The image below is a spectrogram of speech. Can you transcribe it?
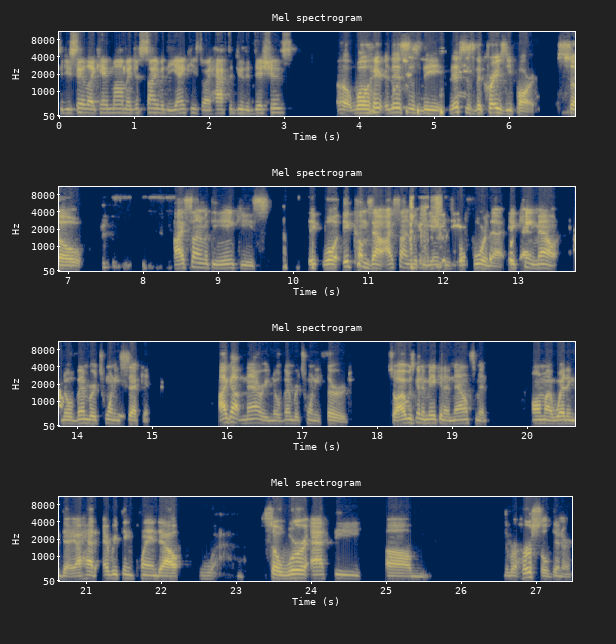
Did you say like, "Hey mom, I just signed with the Yankees. Do I have to do the dishes?" Uh, well, here this is the this is the crazy part. So I signed with the Yankees. It, well, it comes out. I signed with the Yankees before that. It came out November 22nd. I got married November 23rd. So I was going to make an announcement on my wedding day. I had everything planned out. Wow. So we're at the um, the rehearsal dinner,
